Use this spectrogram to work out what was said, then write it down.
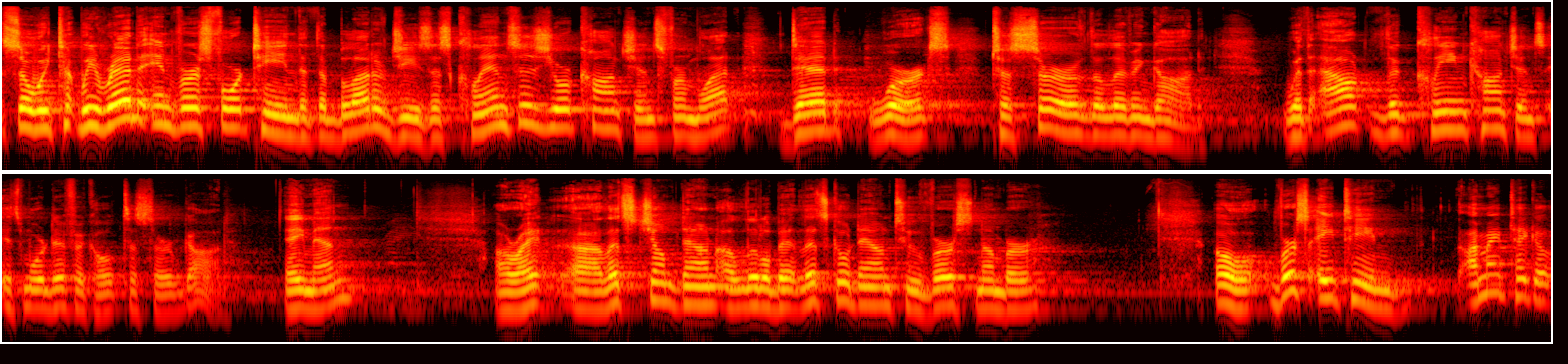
so we, t- we read in verse 14 that the blood of Jesus cleanses your conscience from what? Dead works to serve the living God. Without the clean conscience, it's more difficult to serve God. Amen? All right, uh, let's jump down a little bit. Let's go down to verse number, oh, verse 18. I might take a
